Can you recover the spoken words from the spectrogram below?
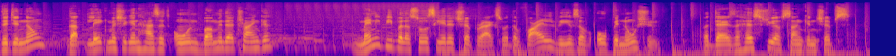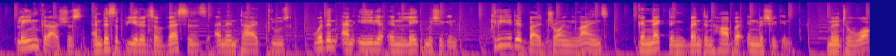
Did you know that Lake Michigan has its own Bermuda Triangle? Many people associated shipwrecks with the wild waves of open ocean, but there is a history of sunken ships, plane crashes, and disappearance of vessels and entire crews within an area in Lake Michigan, created by drawing lines connecting Benton Harbor in Michigan, Manitowoc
